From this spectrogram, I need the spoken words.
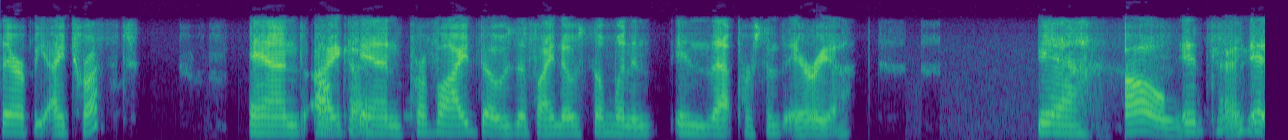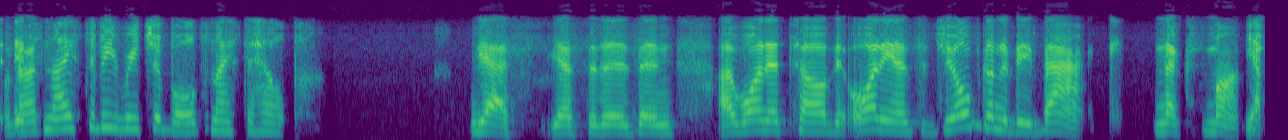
therapy I trust, and I can provide those if I know someone in in that person's area. Yeah, Oh, it's okay. it, Well, it's nice to be reachable. It's nice to help. Yes, yes, it is. And I want to tell the audience Jill's going to be back next month, Yep.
